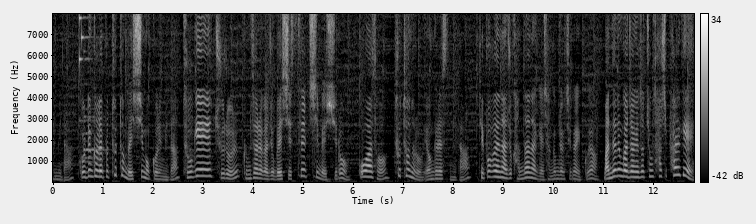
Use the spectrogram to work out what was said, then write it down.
됩니다. 골든클래프 투톤 메쉬 목걸이입니다. 두 개의 줄을 금살을 가지고 메쉬 스트레치 메쉬로 꼬아서 투톤으로 연결했습니다. 뒷부분에는 아주 간단하게 잠금 장치가 있고요. 만드는 과정에서 총 48개의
